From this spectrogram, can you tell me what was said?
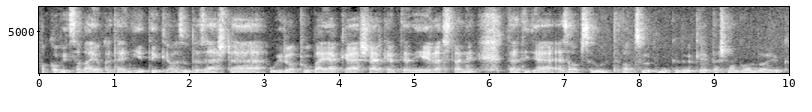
a Covid szabályokat enyhítik, az utazást uh, újra próbálják serkenteni, éleszteni. Tehát így ez abszolút, abszolút működőképesnek gondoljuk.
